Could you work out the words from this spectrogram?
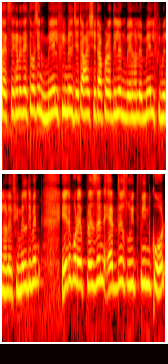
সেক্স এখানে দেখতে পাচ্ছেন মেল ফিমেল যেটা হয়, সেটা আপনারা দিলেন। মেল হলে মেল ফিমেল হলে ফিমেল দিবেন। এরপরে present address with pin code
